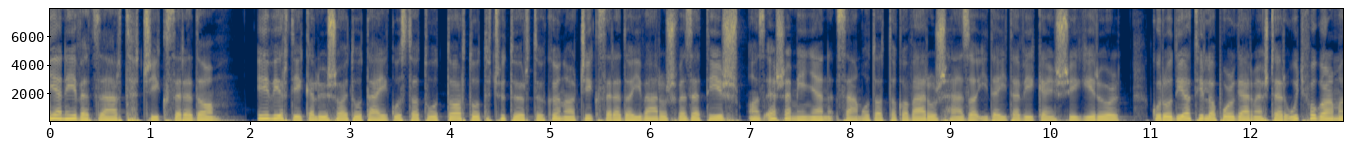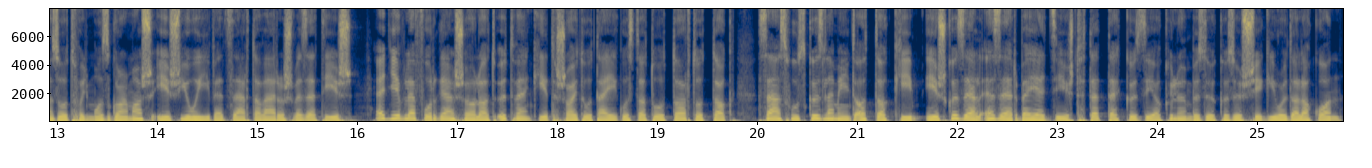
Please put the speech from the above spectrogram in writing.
Milyen évet zárt Csíkszereda? Évértékelő sajtótájékoztatót tartott csütörtökön a Csíkszeredai városvezetés, az eseményen számot adtak a Városháza idei tevékenységéről. Korodi Attila polgármester úgy fogalmazott, hogy mozgalmas és jó évet zárt a városvezetés. Egy év leforgása alatt 52 sajtótájékoztatót tartottak, 120 közleményt adtak ki, és közel ezer bejegyzést tettek közzé a különböző közösségi oldalakon.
